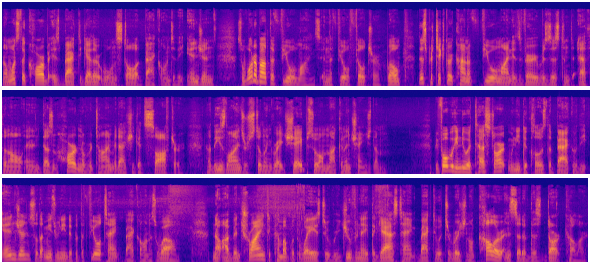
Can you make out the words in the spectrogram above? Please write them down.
Now once the carb is back together, we'll install it back onto the engine. So what about the fuel lines and the fuel filter? Well, this particular kind of fuel line is very resistant to ethanol and it doesn't harden over time, it actually gets softer. Now these lines are still in great shape, so I'm not going to change them. Before we can do a test start, we need to close the back of the engine, so that means we need to put the fuel tank back on as well. Now, I've been trying to come up with ways to rejuvenate the gas tank back to its original color instead of this dark color.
